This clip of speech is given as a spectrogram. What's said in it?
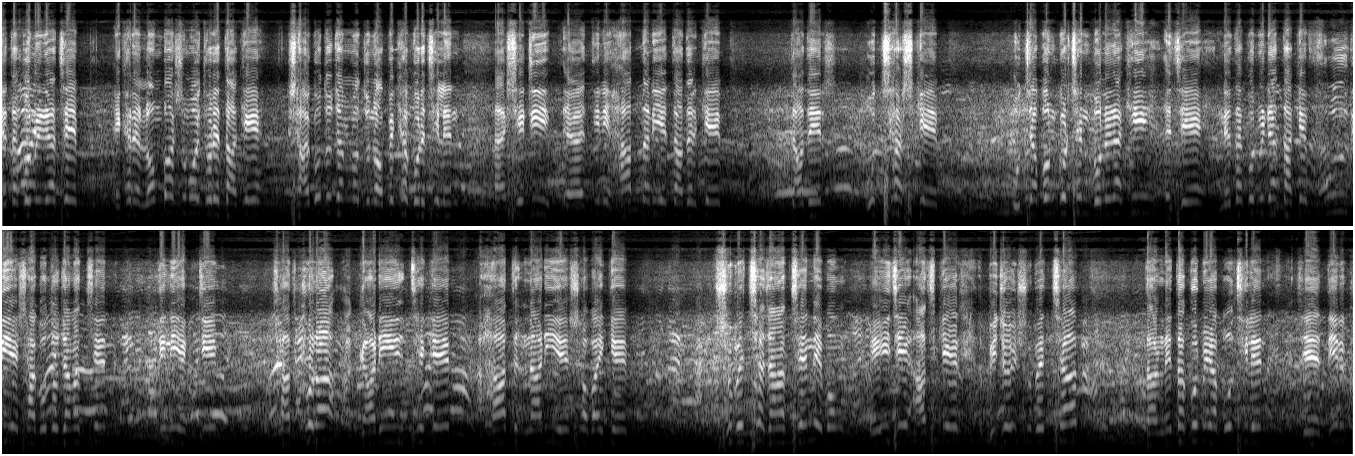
নেতাকর্মীরা যে এখানে লম্বা সময় ধরে তাকে স্বাগত জানানোর জন্য অপেক্ষা করেছিলেন। সেটি তিনি হাত নাড়িয়ে তাদেরকে, তাদের উচ্ছ্বাসকে উদযাপন করছেন। বলে রাখি যে নেতাকর্মীরা তাকে ফুল দিয়ে স্বাগত জানাচ্ছেন। তিনি একটি ছাদখোলা গাড়ি থেকে হাত নাড়িয়ে সবাইকে শুভেচ্ছা জানাচ্ছেন এবং এই যে আজকের বিজয় শুভেচ্ছা, তার নেতাকর্মীরা বলছিলেন যে দীর্ঘ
